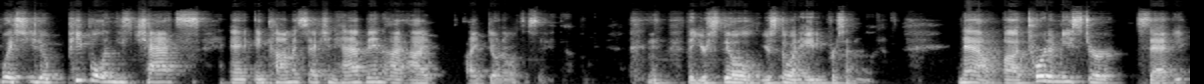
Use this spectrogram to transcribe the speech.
which you know people in these chats and, and comment section have been, I, I I don't know what to say at that point. that you're still you're still an 80% land. Now, uh, Tuur Demeester said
